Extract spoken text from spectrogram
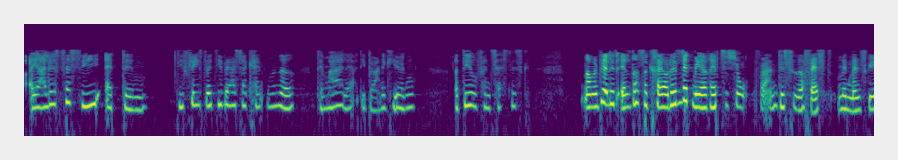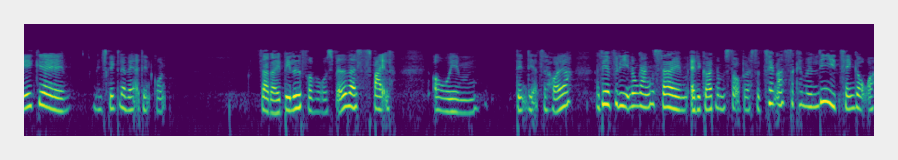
Og jeg har lyst til at sige, at øhm, de fleste af de vers, jeg kan udenad, dem har jeg lært i børnekirken. Og det er jo fantastisk. Når man bliver lidt ældre, så kræver det lidt mere repetition, før det sidder fast. Men man skal ikke, øh, man skal ikke lade være af den grund. Så er der et billede fra vores badeværelsespejl, og øhm, den der til højre. Og det er fordi, nogle gange så øhm, er det godt, når man står og børster tænder, så kan man lige tænke over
